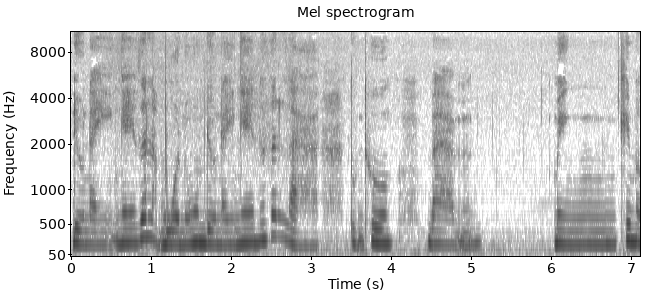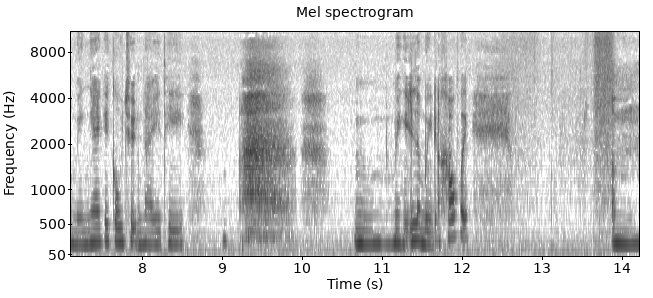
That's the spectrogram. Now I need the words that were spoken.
Điều này nghe rất là buồn đúng không? Điều này nghe nó rất là tổn thương. Và mình khi mà mình nghe cái câu chuyện này thì mình nghĩ là mình đã khóc ấy. Um,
